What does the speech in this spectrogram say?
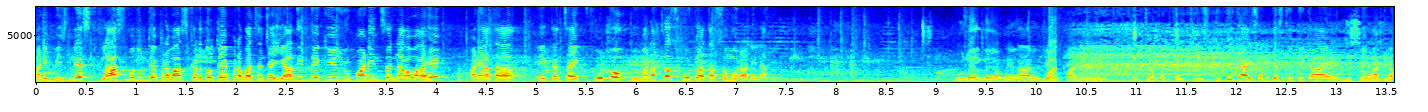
आणि बिझनेस क्लासमधून ते प्रवास करत होते. प्रवाशांच्या यादीत देखील रुपाणींचं नाव आहे. आणि आता एक त्यांचा एक फोटो विमानातलाच फोटो आता समोर आलेला आहे. मेघा विजय रुपाणी यांच्याबद्दलची स्थिती काय सद्यस्थिती काय ही मात्र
